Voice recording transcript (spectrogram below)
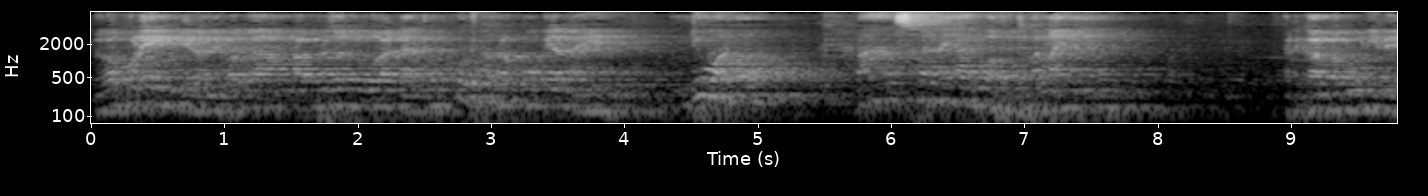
bwe bakulengera ne bagamba pulezidenti nti okutwala kwogera naye ndi wano bansiba naye ali tebamanyi. Kati kambabuulire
